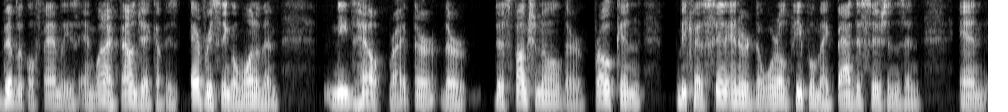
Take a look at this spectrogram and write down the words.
biblical families. And what I found, Jacob, is every single one of them needs help, right? They're, they're dysfunctional, they're broken because sin entered the world. People make bad decisions and, and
